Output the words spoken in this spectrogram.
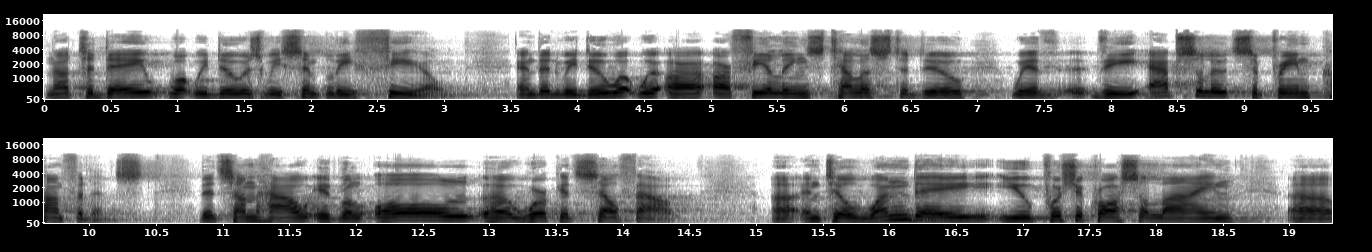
Now, today, what we do is we simply feel, and then we do what we, our, our feelings tell us to do with the absolute supreme confidence that somehow it will all uh, work itself out uh, until one day you push across a line uh,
